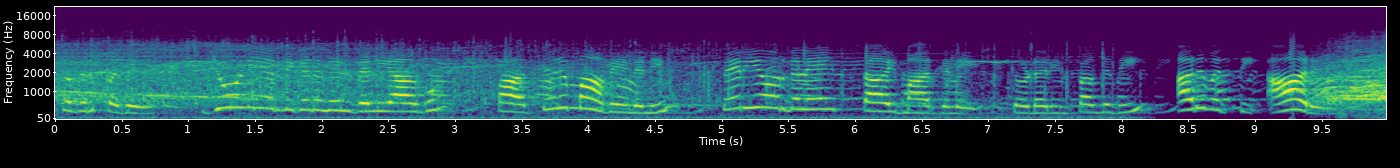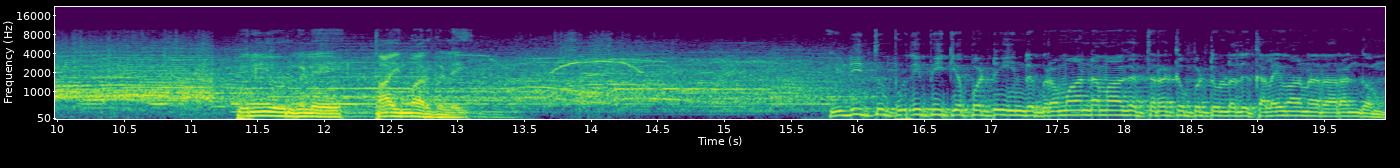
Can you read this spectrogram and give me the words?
கேட்கவிருப்பது ஜூனியர் விகடனில் வெளியாகும் பா. திருமாவேலனின் பெரியோர்களே தாய்மார்களே தொடரின் பகுதி அறுபத்தி ஆறு. பெரியோர்களே தாய்மார்களே. இடித்து புதுப்பிக்கப்பட்டு இன்று பிரம்மாண்டமாக திறக்கப்பட்டுள்ளது கலைவாணர் அரங்கம்.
